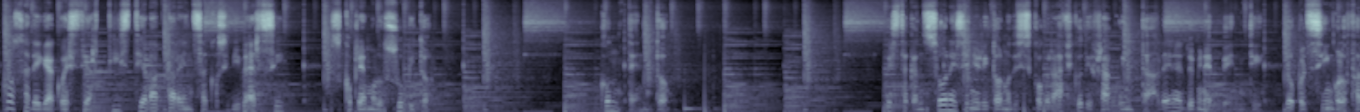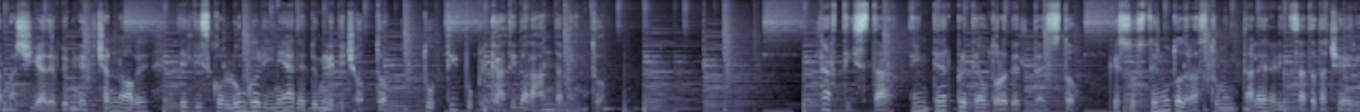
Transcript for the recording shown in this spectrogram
Cosa lega questi artisti all'apparenza così diversi? Scopriamolo subito. Contento. Questa canzone segna il ritorno discografico di Fra Quintale nel 2020, dopo il singolo Farmacia del 2019 e il disco Lungolinea del 2018, tutti pubblicati dalla Andamento. L'artista è interprete e autore del testo, che è sostenuto dalla strumentale realizzata da Ceri,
